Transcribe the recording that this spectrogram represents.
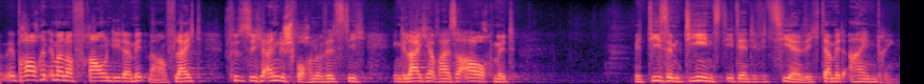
Wir brauchen immer noch Frauen, die da mitmachen. Vielleicht fühlst du dich angesprochen und willst dich in gleicher Weise auch mit, mit diesem Dienst identifizieren, dich damit einbringen.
